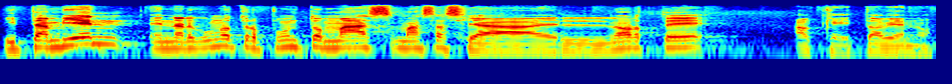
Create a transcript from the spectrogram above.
Y también en algún otro punto más, más hacia el norte, ok, todavía no.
